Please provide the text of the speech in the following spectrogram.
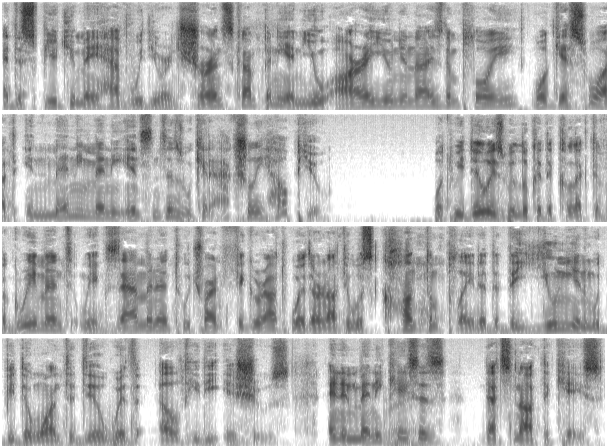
a dispute you may have with your insurance company and you are a unionized employee, well, guess what? In many, many instances, we can actually help you. What we do is we look at the collective agreement, we examine it, we try and figure out whether or not it was contemplated that the union would be the one to deal with LTD issues. And in many cases, that's not the case.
